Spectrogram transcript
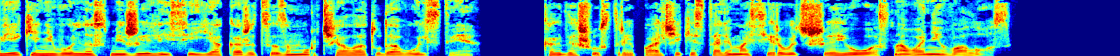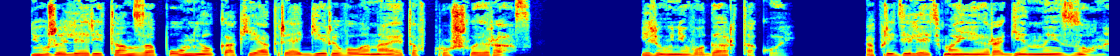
Веки невольно смежились, и я, кажется, замурчала от удовольствия, когда шустрые пальчики стали массировать шею у основания волос. Неужели Аритан запомнил, как я отреагировала на это в прошлый раз? Или у него дар такой — определять мои эрогенные зоны?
